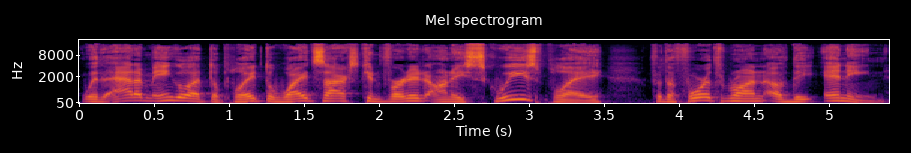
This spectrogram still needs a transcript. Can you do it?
With Adam Engel at the plate, the White Sox converted on a squeeze play for the fourth run of the inning.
